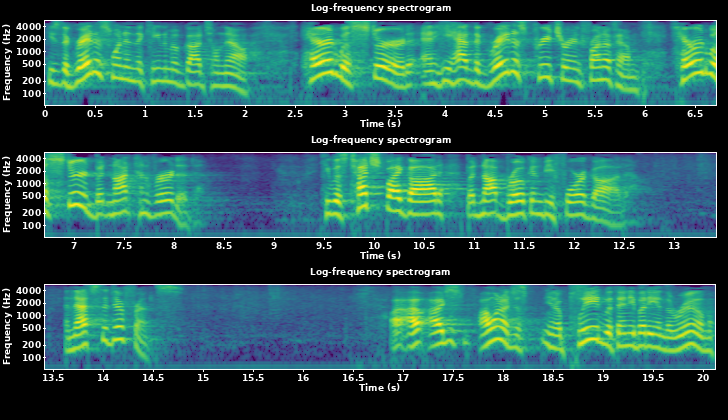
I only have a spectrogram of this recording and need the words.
he's the greatest one in the kingdom of God till now. Herod was stirred, and he had the greatest preacher in front of him. Herod was stirred, but not converted. He was touched by God, but not broken before God. And that's the difference. I, I, just I want to just you know plead with anybody in the room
